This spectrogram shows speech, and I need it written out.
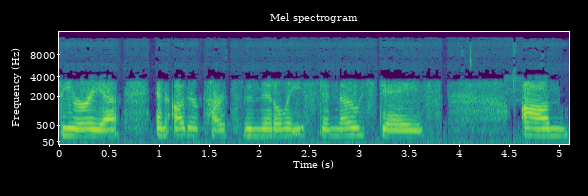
Syria and other parts of the Middle East in those days. Um,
